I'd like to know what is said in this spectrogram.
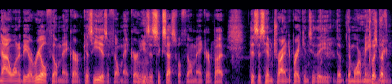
Now I want to be a real filmmaker because he is a filmmaker. Mm-hmm. He's a successful filmmaker, but this is him trying to break into the the, the more Put mainstream.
